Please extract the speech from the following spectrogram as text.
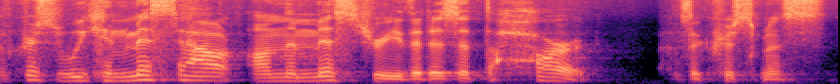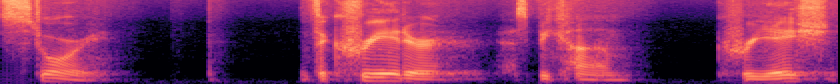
of Christmas, we can miss out on the mystery that is at the heart of the Christmas story. The Creator has become creation.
